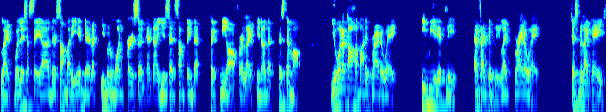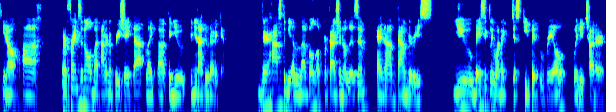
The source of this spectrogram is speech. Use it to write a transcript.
like well let's just say uh, there's somebody in there like even one person and uh, you said something that ticked me off or like you know that pissed them off. You want to talk about it right away immediately effectively like right away. Just be like hey you know uh we're friends and all but i don't appreciate that like uh, can you can you not do that again? There has to be a level of professionalism and uh, boundaries. You basically want to just keep it real with each other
